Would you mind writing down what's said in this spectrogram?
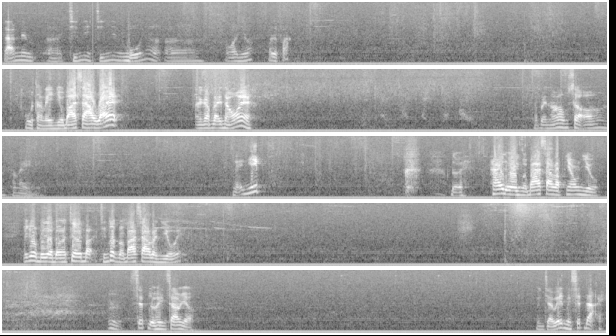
8 nhân ờ, à, 9 thì 9 nhân 4 uh, bao nhiêu? Bao giờ phát? Ui thằng này nhiều ba sao quá. Ấy. À, gặp lại nó à gặp lại nó không sợ. Thằng này nhảy nhíp đội hai đội hình mà ba sao gặp nhau nhiều. Nói chung là bây giờ bọn nó chơi bận chiến thuật mà ba sao là nhiều ấy. Ừ, xếp đội hình sao nhỉ? Mình chả biết mình xếp đại.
